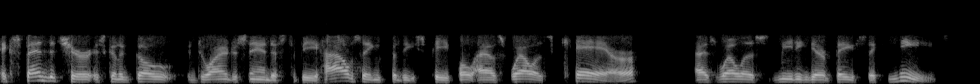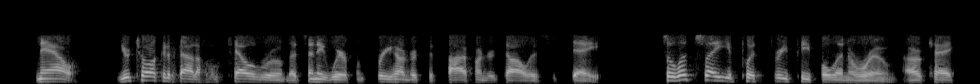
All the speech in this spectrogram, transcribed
expenditure is going to go, do I understand this, to be housing for these people as well as care, as well as meeting their basic needs. Now, you're talking about a hotel room that's anywhere from three hundred to five hundred dollars a day. So let's say you put three people in a room, okay?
